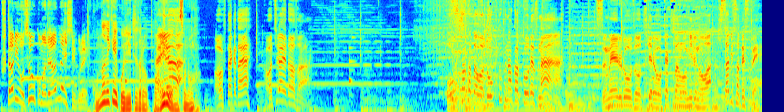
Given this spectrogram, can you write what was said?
二人を倉庫まで案内してくれ。こんなでけえ声で言ってたらバレるよな、その。お二方こちらへどうぞお二方は独特な格好ですなスメールローズをつけるお客さんを見るのは久々ですぜ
